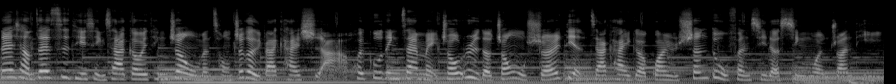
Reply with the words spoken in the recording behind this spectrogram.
那也想再次提醒下各位听众，我们从这个礼拜开始啊，会固定在每周日的中午十二点加开一个关于深度分析的新闻专题。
